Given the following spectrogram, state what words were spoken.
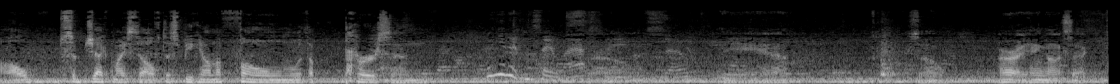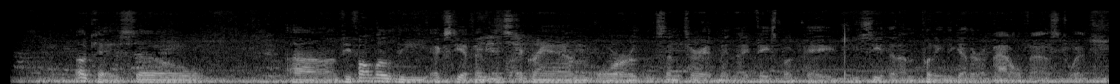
I'll subject myself to speaking on the phone with a person. But you didn't say last name, so. Yeah. So, all right, hang on a sec. Okay, so uh, if you follow the XTFM Instagram or the Cemetery at Midnight Facebook page, you see that I'm putting together a battle vest, which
